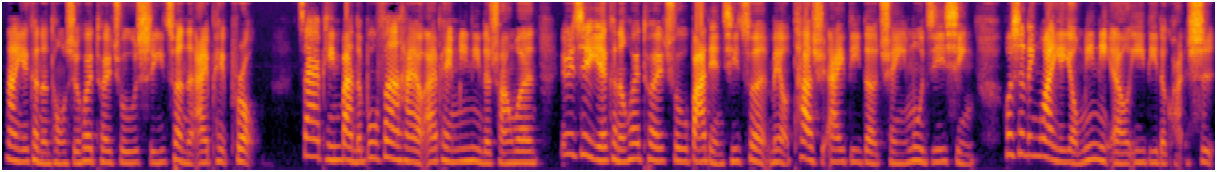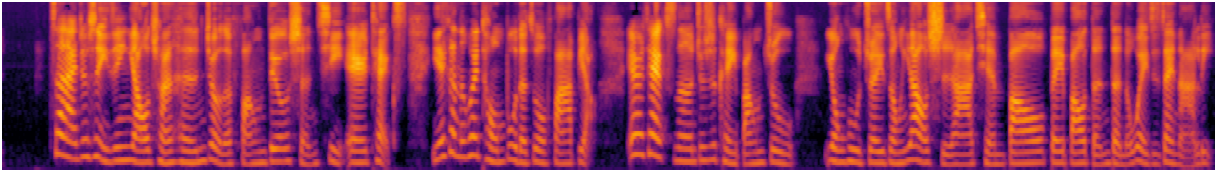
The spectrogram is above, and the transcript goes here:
那也可能同时会推出十一寸的 iPad Pro。在平板的部分，还有 iPad Mini 的传闻，预计也可能会推出八点七寸没有 Touch ID 的全荧幕机型，或是另外也有 Mini LED 的款式。再来就是已经谣传很久的防丢神器 AirTags，也可能会同步的做发表。AirTags 呢，就是可以帮助用户追踪钥匙啊、钱包、背包等等的位置在哪里。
